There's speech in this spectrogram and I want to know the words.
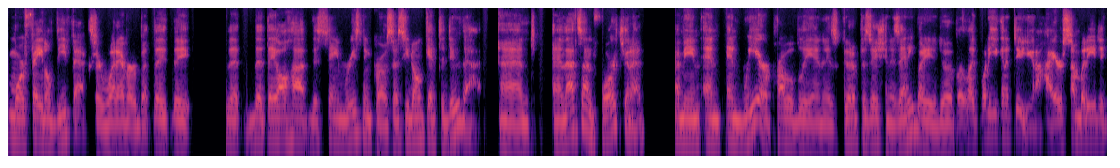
more fatal defects or whatever. But they they that that they all have the same reasoning process. You don't get to do that, and and that's unfortunate. I mean, and and we are probably in as good a position as anybody to do it. But like, what are you going to do? You're going to hire somebody to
